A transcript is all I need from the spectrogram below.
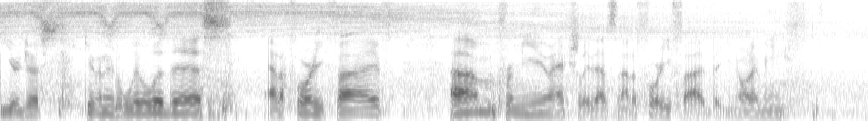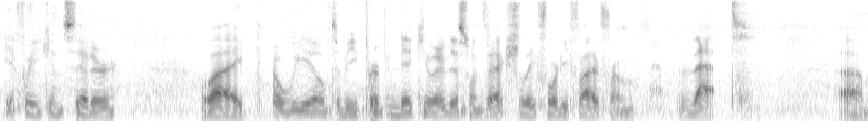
you're just giving it a little of this at a 45 um, from you. Actually, that's not a 45, but you know what I mean. If we consider like a wheel to be perpendicular, this one's actually 45 from that. Um,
